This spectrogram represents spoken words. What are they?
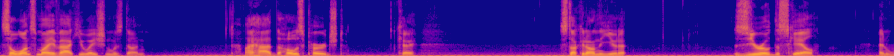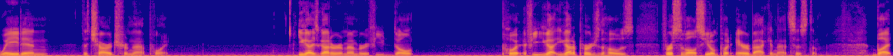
So once my evacuation was done, I had the hose purged, okay, stuck it on the unit, zeroed the scale, and weighed in the charge from that point. You guys got to remember if you don't put if you, got you got to purge the hose first of all so you don't put air back in that system. But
